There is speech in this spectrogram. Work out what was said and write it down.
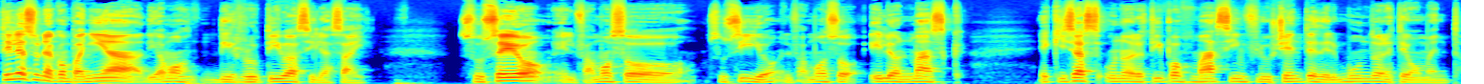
Tesla es una compañía, digamos, disruptiva si las hay. Su CEO, el famoso, su CEO, el famoso Elon Musk, es quizás uno de los tipos más influyentes del mundo en este momento.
